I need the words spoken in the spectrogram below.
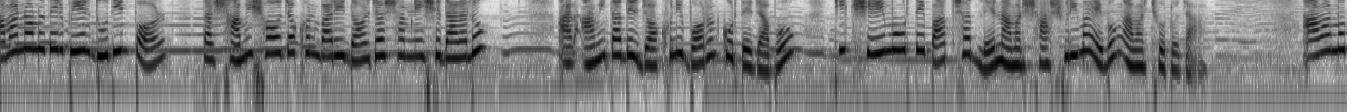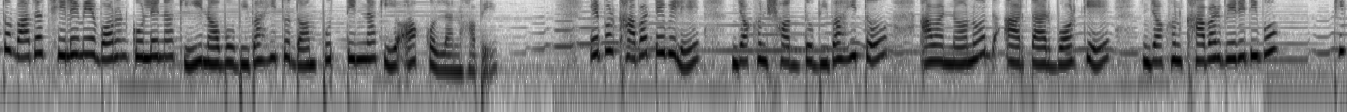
আমার ননদের বিয়ের দুদিন পর তার স্বামী সহ যখন বাড়ির দরজার সামনে এসে দাঁড়াল, আর আমি তাদের যখনই বরণ করতে যাব, ঠিক সেই মুহূর্তে বাদ সাধলেন আমার শাশুড়ি মা এবং আমার ছোট যা। আমার মতো বাজার ছেলে মেয়ে বরণ করলে নাকি নববিবাহিত দম্পতির নাকি অকল্যাণ হবে। এরপর খাবার টেবিলে যখন সদ্য বিবাহিত আমার ননদ আর তার বরকে যখন খাবার বেড়ে দিব, ঠিক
